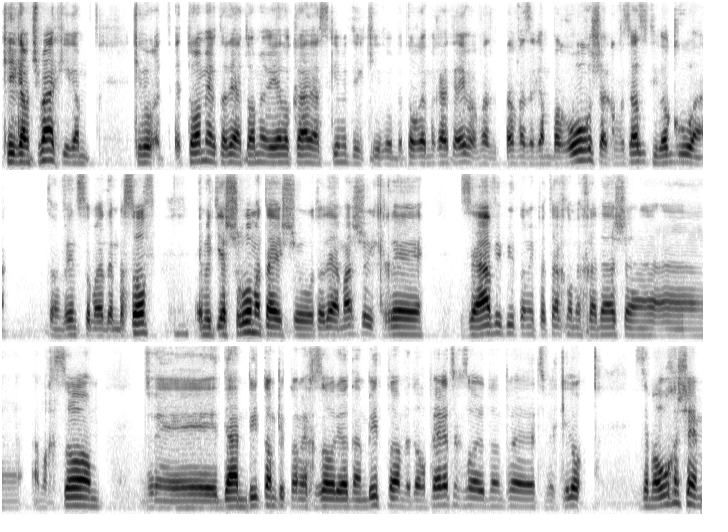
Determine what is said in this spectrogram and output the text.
כי גם, תשמע, כי גם, כאילו, תומר, אתה יודע, תומר יהיה לו קל להסכים איתי, כאילו, בתור מכבי תל אביב, אבל, אבל זה גם ברור שהקבוצה הזאת היא לא גרועה, אתה מבין? זאת אומרת, הם בסוף, הם יתיישרו מתישהו, אתה יודע, משהו יקרה, זהבי פתאום יפתח לו מחדש המחסום, ודן ביטון פתאום יחזור להיות דן ביטון, ודור פרץ יחזור להיות דן פרץ, וכאילו, זה ברור לך שהם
